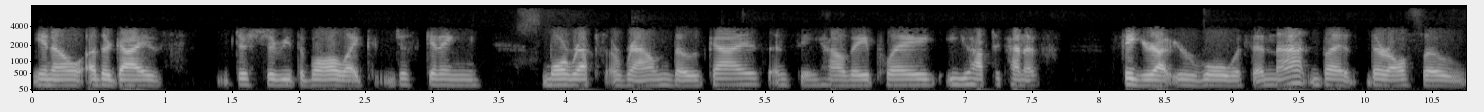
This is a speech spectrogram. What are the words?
you know other guys distribute the ball? Like just getting more reps around those guys and seeing how they play. You have to kind of figure out your role within that, but they're also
